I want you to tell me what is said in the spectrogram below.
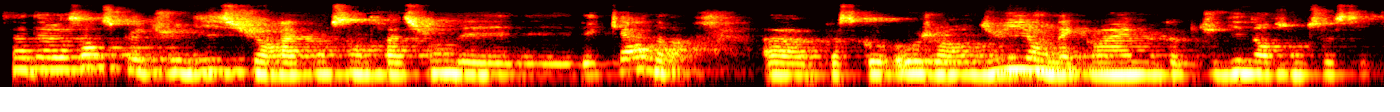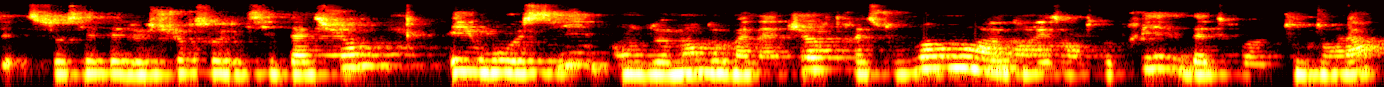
C'est intéressant ce que tu dis sur la concentration des, des, cadres, euh, parce qu'aujourd'hui, on est quand même, comme tu dis, dans une société, société de sursollicitation et où aussi on demande aux managers très souvent euh, dans les entreprises d'être tout le temps là,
